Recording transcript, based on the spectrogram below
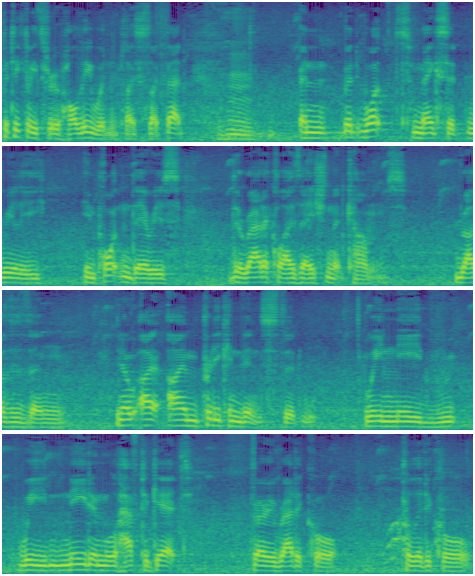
particularly through Hollywood and places like that. Mm-hmm. And but what makes it really important there is the radicalization that comes, rather than, you know, I, I'm pretty convinced that we need we need and will have to get very radical political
